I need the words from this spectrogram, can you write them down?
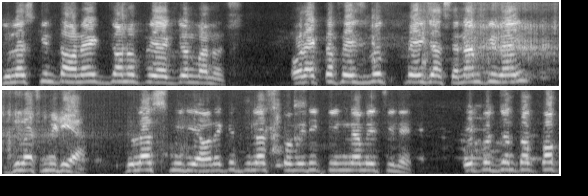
জুলাস কিন্তু অনেক জনপ্রিয় একজন মানুষ। ওর একটা ফেসবুক পেজ আছে। নাম কি ভাই? জুলাস মিডিয়া। জুলাস মিডিয়া। অনেকে জুলাস কমেডি কিং নামে চিনে। এই পর্যন্ত কত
